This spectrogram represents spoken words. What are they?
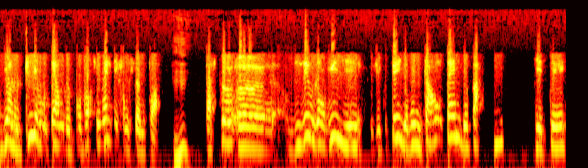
j'allais dire, le pire en termes de proportionnel qui ne fonctionne pas. Mm-hmm. Parce que, euh, vous disiez aujourd'hui, j'écoutais, il y avait une quarantaine de partis qui étaient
